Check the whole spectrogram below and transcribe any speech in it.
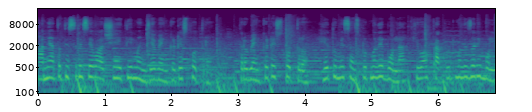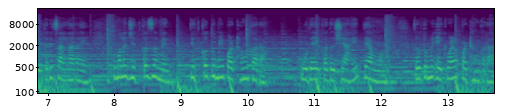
आणि आता तिसरी सेवा अशी आहे ती म्हणजे व्यंकटेश स्तोत्र. तर व्यंकटेश स्तोत्र हे तुम्ही संस्कृतमध्ये बोला किंवा प्राकृतमध्ये जरी बोलले तरी चालणार आहे. तुम्हाला जितकं जमेल तितकं तुम्ही पठण करा. उद्या एकादशी आहे त्यामुळे. तर तुम्ही एक वेळा पठण करा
